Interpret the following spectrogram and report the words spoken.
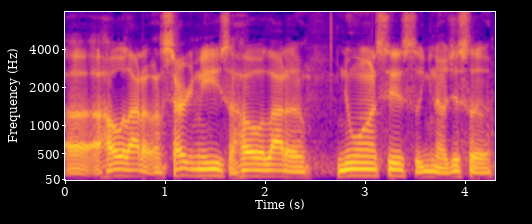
uh, a whole lot of uncertainties, a whole lot of nuances. You know, just a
